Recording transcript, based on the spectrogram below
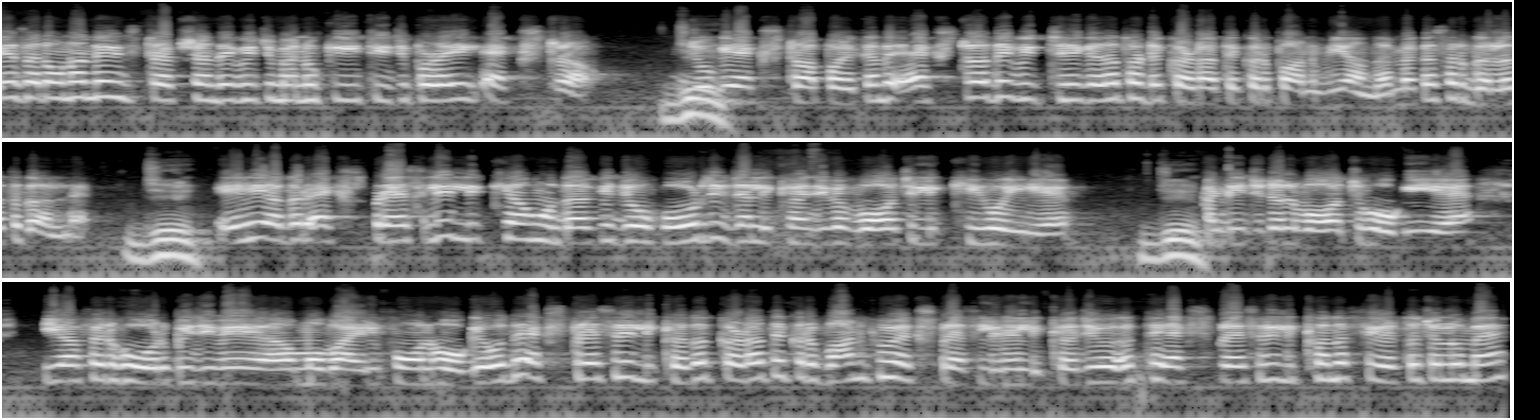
ਤੇ ਸਰ ਉਹਨਾਂ ਨੇ ਇਨਸਟਰਕਸ਼ਨ ਦੇ ਵਿੱਚ ਮੈਨੂੰ ਕੀ ਚੀਜ਼ ਪੜਾਈ ਐਕਸਟਰਾ ਜੀ। ਕਿ ਐਕਸਟਰਾ ਪਰ ਕਹਿੰਦੇ ਐਕਸਟਰਾ ਦੇ ਵਿੱਚ ਇਹ ਕਹਿੰਦਾ ਤੁਹਾਡੇ ਕੜਾ ਤੇ ਕਿਰਪਾਨ ਵੀ ਆਉਂਦਾ। ਮੈਂ ਕਿਹਾ ਸਰ ਗਲਤ ਗੱਲ ਹੈ। ਜੀ। ਇਹ ਅਗਰ ਐਕਸਪ੍ਰੈਸਲੀ ਲਿਖਿਆ ਹੁੰਦਾ ਕਿ ਜੋ ਹੋਰ ਚੀਜ਼ਾਂ ਲਿਖੀਆਂ ਜਿਵੇਂ ਵਾਚ ਲਿਖੀ ਹੋਈ ਹੈ ਜੀ। ਡਿਜੀਟਲ ਵਾਚ ਹੋ ਗਈ ਹੈ ਜਾਂ ਫਿਰ ਹੋਰ ਵੀ ਜਿਵੇਂ ਮੋਬਾਈਲ ਫੋਨ ਹੋ ਗਏ ਉਹਦੇ ਐਕਸਪ੍ਰੈਸਲੀ ਲਿਖਿਆ ਤਾਂ ਕੜਾ ਤੇ ਕਿਰਪਾਨ ਕਿਉਂ ਐਕਸਪ੍ਰੈਸਲੀ ਨਹੀਂ ਲਿਖਿਆ? ਜੇ ਉੱਥੇ ਐਕਸਪ੍ਰੈਸਲੀ ਲਿਖਿਆ ਹੁੰਦਾ ਫਿਰ ਤਾਂ ਚਲੋ ਮੈਂ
